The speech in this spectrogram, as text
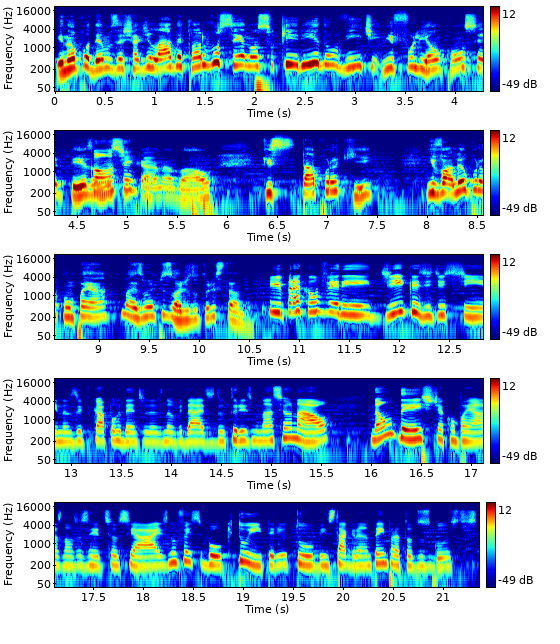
E não podemos deixar de lado, é claro, você, nosso querido ouvinte e fulião, com certeza, Com neste certeza. carnaval, que está por aqui. E valeu por acompanhar mais um episódio do Turistando. E para conferir dicas de destinos e ficar por dentro das novidades do turismo nacional, não deixe de acompanhar as nossas redes sociais no Facebook, Twitter, YouTube, Instagram, tem para todos os gostos.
